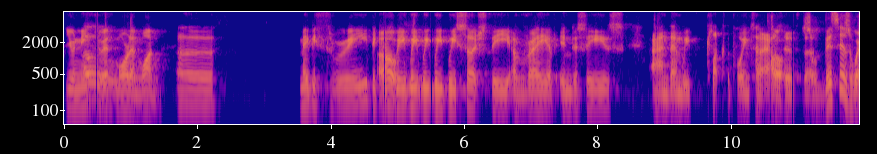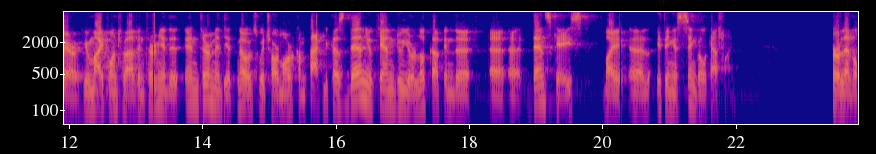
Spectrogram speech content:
you need oh, to hit oh. more than one. Uh, maybe three, because oh. we, we, we, we searched the array of indices and then we pluck the pointer out so, of the. So this is where you might want to have intermediate intermediate nodes which are more compact because then you can do your lookup in the uh, uh, dense case by uh, hitting a single cache line per level,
